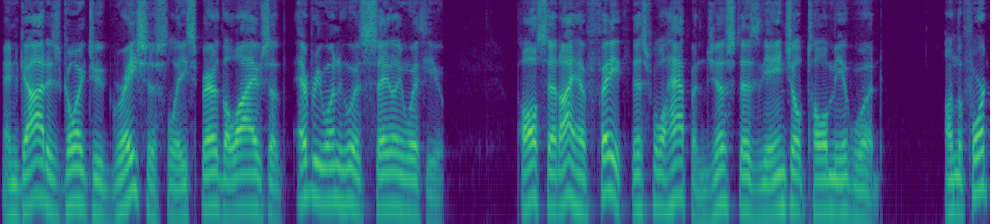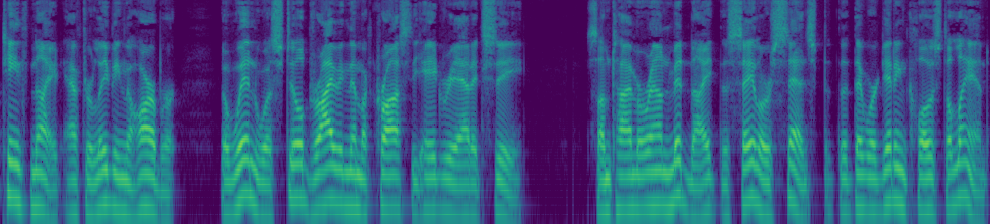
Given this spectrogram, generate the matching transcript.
And God is going to graciously spare the lives of everyone who is sailing with you. Paul said, I have faith this will happen, just as the angel told me it would. On the fourteenth night after leaving the harbor, the wind was still driving them across the Adriatic Sea. Sometime around midnight, the sailors sensed that they were getting close to land,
